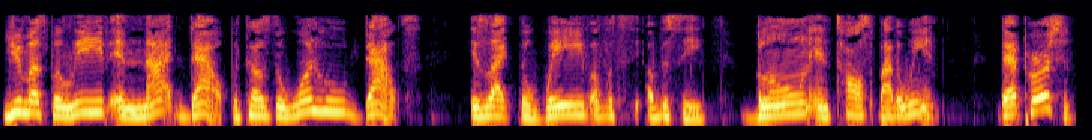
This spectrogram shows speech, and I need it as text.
you must believe and not doubt, because the one who doubts is like the wave of, of the sea, blown and tossed by the wind. that person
